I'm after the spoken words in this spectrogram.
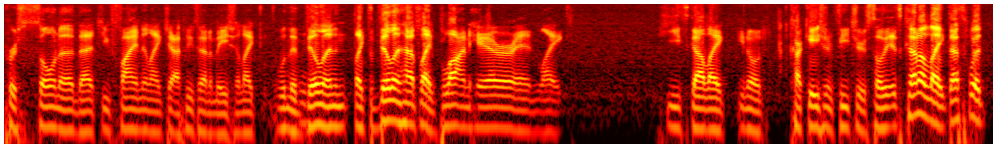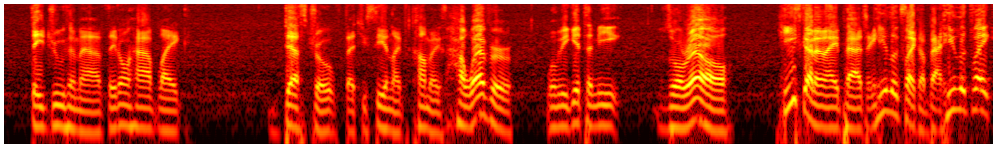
persona that you find in like Japanese animation. Like when the Mhm. villain, like the villain has like blonde hair and like he's got like you know Caucasian features. So it's kind of like that's what they drew him as. They don't have like Deathstroke that you see in like the comics. However, when we get to meet Zor-El, he's got an eye patch and he looks like a bat. He looks like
